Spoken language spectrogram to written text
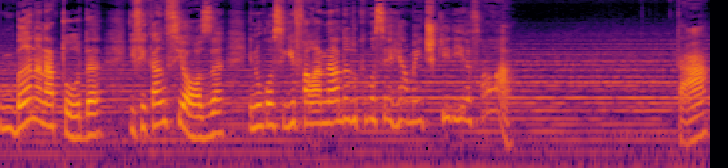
embana na toda e ficar ansiosa e não conseguir falar nada do que você realmente queria falar tá?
